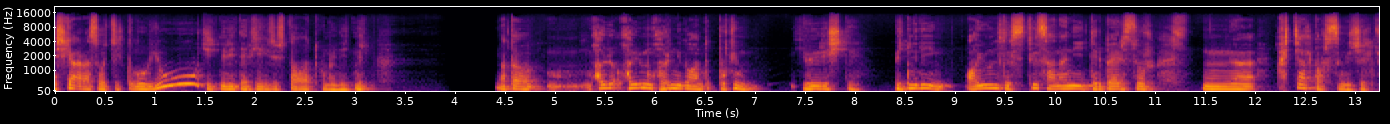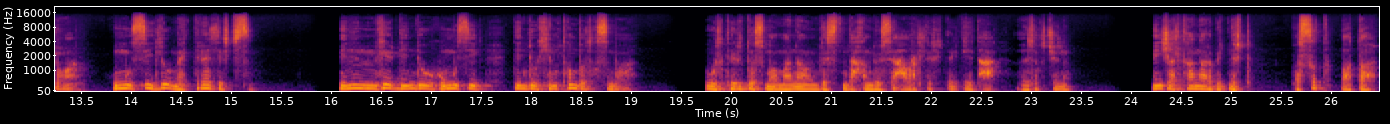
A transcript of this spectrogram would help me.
Ашиг араас уучлалдаг. Өөр юу ч эдний тархийг гэж доодгүй мэн эднэр. Одоо 2021 онд бүх юм хിവэрэн шүү дээ. Бидний оюунлаг сэтгэл санааны тэр байр суурь гачаалд орсон гэж хэлж байгаа. Хүмүүс илүү материалагчсан. Энэ нь үнэхээр дэндүү хүмүүсийг дэндүү хямдхан болгосон байна. Тэгвэл тэр тусмаа манай үндэстэн дахан дүүсээ аврал хэрэгтэй гэдгийг та ойлгож байна уу? Энэ шалтгаанаар биднэрт бусад одоо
